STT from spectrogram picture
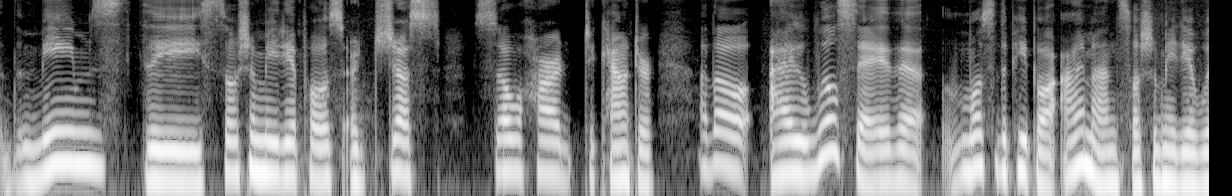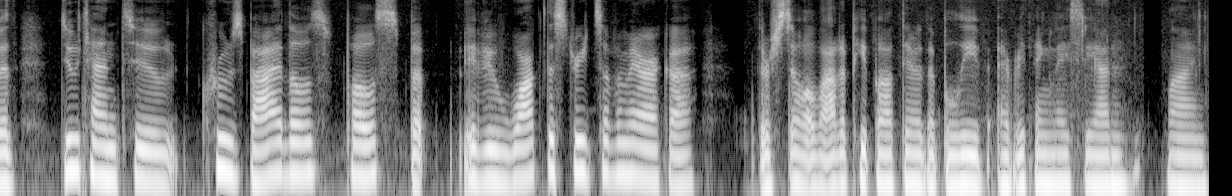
the memes, the social media posts are just so hard to counter. Although I will say that most of the people I'm on social media with do tend to cruise by those posts, but if you walk the streets of America, there's still a lot of people out there that believe everything they see online.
